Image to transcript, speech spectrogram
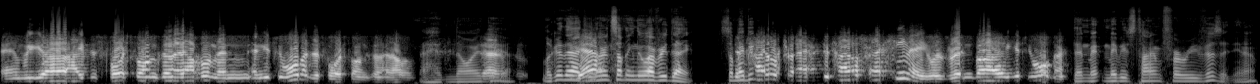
And we, uh, I did four songs on that album, and, and Yussi Waldner did four songs on that album. I had no idea. Yeah. Look at that. Yeah. You learn something new every day. So maybe The maybe title track, the title track, Kine, was written by Yussi Waldner. then maybe it's time for a revisit. You know.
